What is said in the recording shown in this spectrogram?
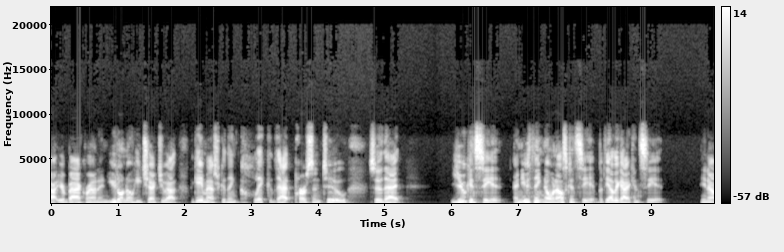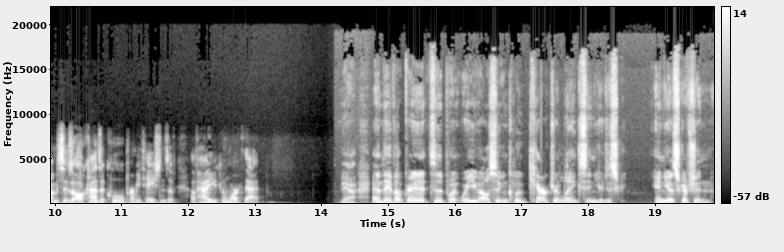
out your background, and you don't know he checked you out. The game master could then click that person too, so that you can see it and you think no one else can see it, but the other guy can see it. You know, so there's all kinds of cool permutations of, of how you can work that. Yeah, and they've upgraded it to the point where you also include character links in your disc- in your description.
